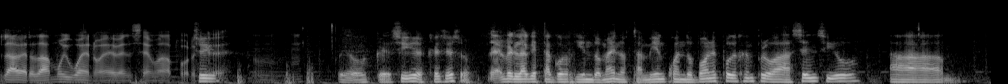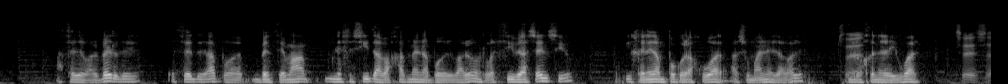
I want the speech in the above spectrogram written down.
la verdad, muy bueno, ¿eh? Benzema, porque... Sí. Pero que sí, es que es eso. Es verdad que está corriendo menos también. Cuando pones, por ejemplo, a Asensio, a, a Fede Valverde, etcétera, pues Benzema necesita bajar menos por el balón, recibe a Asensio y genera un poco la jugada a su manera, ¿vale? Lo genera igual. Sí, sí.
